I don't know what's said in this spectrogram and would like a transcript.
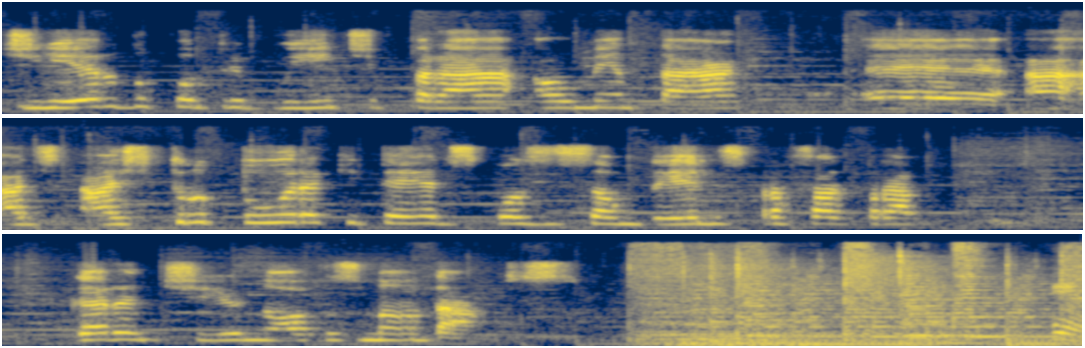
dinheiro do contribuinte para aumentar é, a, a, estrutura que tem à disposição deles para garantir novos mandatos. Bom,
